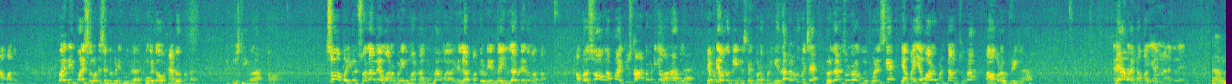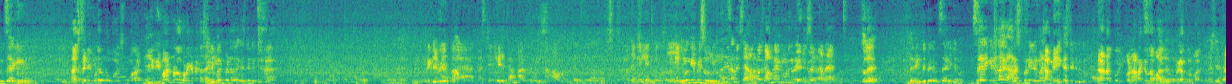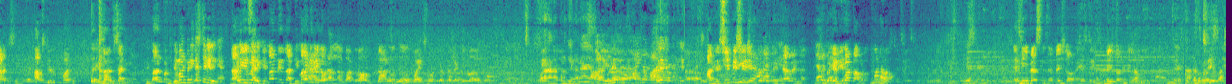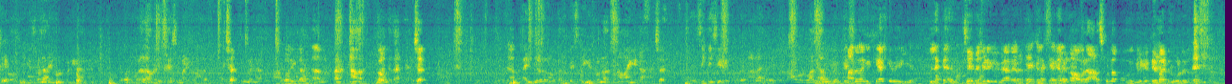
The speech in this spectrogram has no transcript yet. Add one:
இப்போ நீ போலீஸ்ல கொண்டு செட்டில் பண்ணி கொடுக்குறாரு. உங்ககிட்ட ஹேண்ட் ஓவர் பண்றாரு. அட்லீஸ்ட் இவரா அவன். சோ அப்ப இவர் சொல்லாம மாடல் பண்ணிக்க மாட்டாங்கிறது எல்லா மக்களுடைய எண்ணம் எல்லாருடைய எண்ணம் அதுதான். அப்போ சோ அவங்க அப்பா அக்யூஸ்ட் ஆட்டோமேட்டிக்கா வர்றாருல்ல. எப்படி அவரை போய் இன்வெஸ்டிகேட் பண்ண போறீங்க? இதுதான் நடந்து போச்சே. இவர் தானே சொல்றாரு உங்க போலீஸ்க்கே என் பையன் மாடல் பண்ணிட்டான்னு சொன்னா அப்புறம் விட்டுருவீங்களா? ஏன் அவனை காப்பாத்து நடக்கலையா? நான் உங்களுக்கு விசாரிக்க கஸ்டடி கூட இவ்வளவு போறான் நீ ரிமாண்ட் பண்ணது கஸ்டடி ரிமைண்ட் பண்ணதை கஸ்டடி ரெண்டு பேரும் கஸ்டடி எடுக்காம அது பார்த்தீங்கன்னா அவனை வந்து சம்மந்தமே இல்லைன்னு சொல்லி இவங்க எப்படி சொல்லுவீங்க சொல்லு. இந்த ரெண்டு பேரும் விசாரிக்கணும். விசாரிக்கணும்னா அரெஸ்ட் பண்ணி ரிமாண்ட். பண்ணி கஸ்டடி எடுக்கணும். நடக்கும். இப்ப நடக்கல பாரு பிரயத்னம் பாரு. அரஸ்ட் எடுக்கும் பாரு. சரி. நான் விசாரிக்கிறேன். ரிமாண்ட் பண்ணு. கஸ்டடி எடுங்க. நாளைக்கு விசாரிக்க டிமாண்ட் இருந்தா டிமாண்ட் எல்லாம் பாக்குறோம் நாங்க வந்து பாயிண்ட்ஸ் நோட் பண்ணி கண்டிப்பா வந்து அந்த சிபிசிடி தேவையில்லை இவங்க ரிமாண்ட் ஆகணும். நீங்க பேசுங்க சார் பேசிட்டு நீங்க சொன்னதை நோட் பண்ணிட்டாங்க டிஸ்கஷன் பண்ணிடுவாங்க சரி வரீங்களா? இருக்கேன். பேசி நீங்க சொன்னதை பூரா வாங்கிட்டாங்க சரி. சிபிசி அதெல்லாம் கேட்கவே இல்லையா. இல்ல சிபிசிடி வேலை கேட்கல கேட்கல அவங்கள அரெஸ்ட் பண்ணா போதும். எங்களுக்கு டிமாண்ட் ஒண்ணு பேசிட்டு வந்தேன்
